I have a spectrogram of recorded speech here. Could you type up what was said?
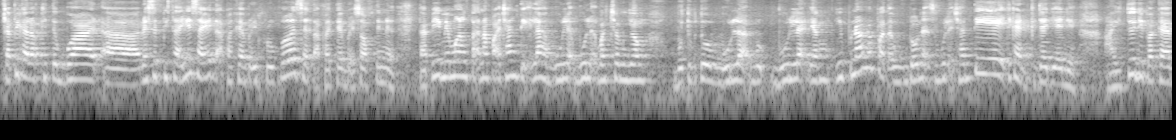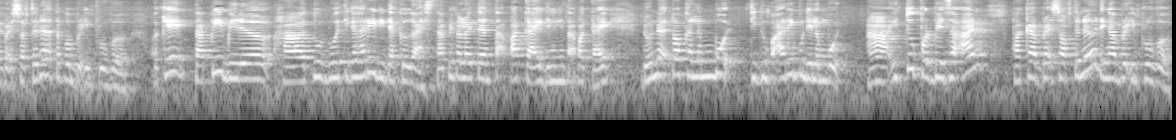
Tetapi kalau kita buat uh, resepi saya saya tak pakai bread improver, saya tak pakai bread softener. Tapi memang tak nampak cantik lah bulat-bulat macam yang betul-betul bulat bulat yang you pernah nampak tak donat sebulat cantik kan kejadian dia. Ha, itu dia pakai bread softener ataupun bread improver. Okey, tapi bila ha, tu 2 3 hari dia dah keras. Tapi kalau kita yang tak pakai jenis yang tak pakai, donat tu akan lembut 3 4 hari pun dia lembut. Ha, itu perbezaan pakai bread softener dengan bread improver.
